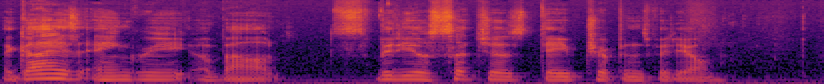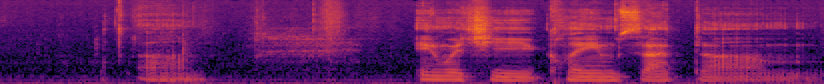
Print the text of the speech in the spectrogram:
the guy is angry about videos such as Dave Trippin's video, um, in which he claims that, um,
